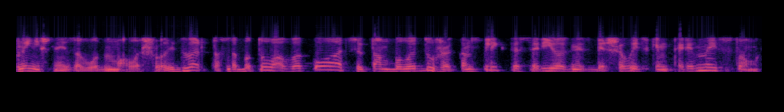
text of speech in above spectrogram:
Нинішній завод Малишева відверто саботував евакуацію. Там були дуже конфлікти серйозні з більшовицьким керівництвом.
